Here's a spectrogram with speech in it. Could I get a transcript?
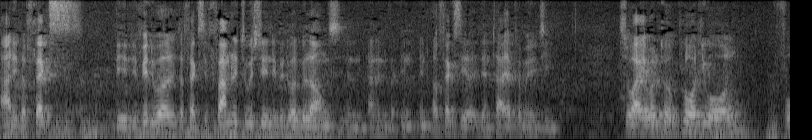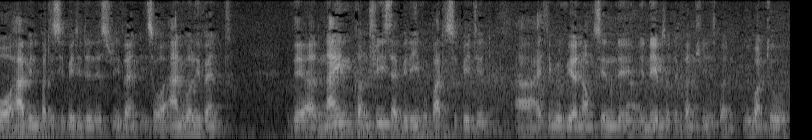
And it affects the individual, it affects the family to which the individual belongs, and, it affects the, the entire community. So I want to applaud you all for having participated in this event. It's our annual event. There are nine countries, I believe, who participated. Uh, I think we'll be announcing the, the, names of the countries, but we want to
